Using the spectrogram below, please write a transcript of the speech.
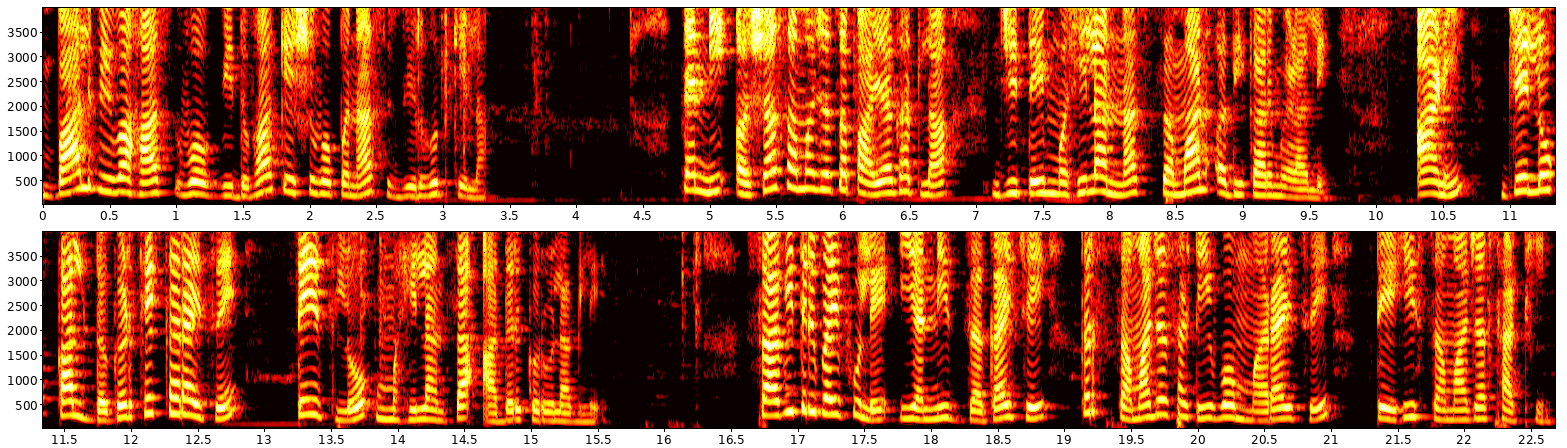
बालविवाहास व विधवा केशवपणास विरोध केला. त्यांनी अशा समाजाचा पाया घातला जिथे महिलांना समान अधिकार मिळाले. आणि जे लोक काल दगडफेक करायचे तेच लोक महिलांचा आदर करू लागले. सावित्रीबाई फुले यांनी जगायचे तर समाजासाठी व मरायचे तेही समाजासाठी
